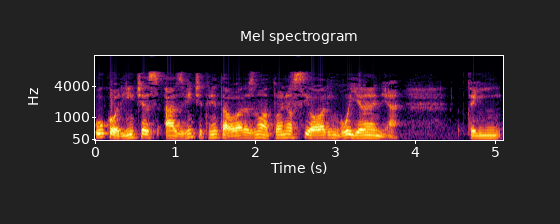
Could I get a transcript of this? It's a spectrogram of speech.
o Corinthians às 20 e 30 horas no Antônio Ascioli, em Goiânia. Tem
